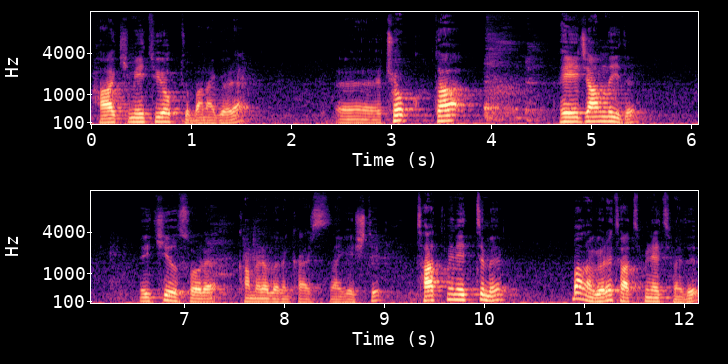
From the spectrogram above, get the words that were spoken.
Hakimiyeti yoktu bana göre. Ee, çok da heyecanlıydı. İki yıl sonra kameraların karşısına geçti. Tatmin etti mi? Bana göre tatmin etmedi.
